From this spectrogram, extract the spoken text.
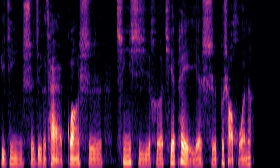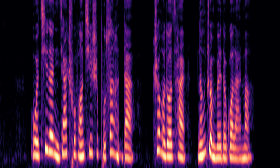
毕竟十几个菜，光是清洗和切配也是不少活呢。我记得你家厨房其实不算很大，这么多菜能准备得过来吗？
